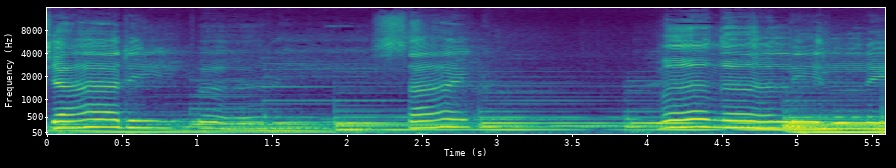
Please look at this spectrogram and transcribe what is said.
jadi perisaiku mengelilingiku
